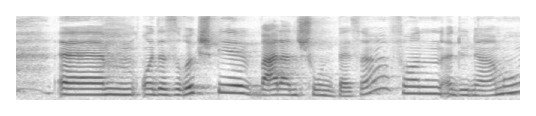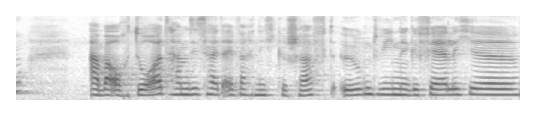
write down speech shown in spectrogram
ähm, und das Rückspiel war dann schon besser von Dynamo. Aber auch dort haben sie es halt einfach nicht geschafft, irgendwie eine gefährliche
